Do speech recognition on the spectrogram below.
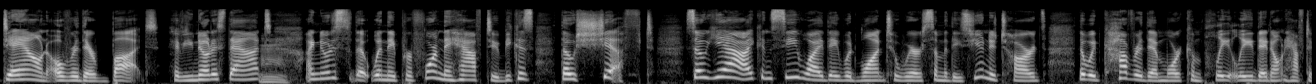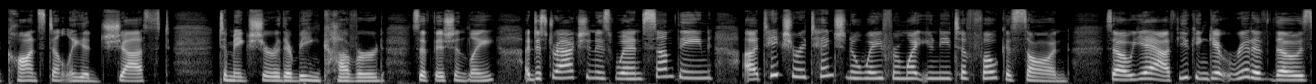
down over their butt. Have you noticed that? Mm. I noticed that when they perform, they have to because those shift. So, yeah, I can see why they would want to wear some of these unitards that would cover them more completely. They don't have to constantly adjust to make sure they're being covered sufficiently. A distraction is when something uh, takes your attention away from what you need to focus on. So, yeah, if you can get rid of those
